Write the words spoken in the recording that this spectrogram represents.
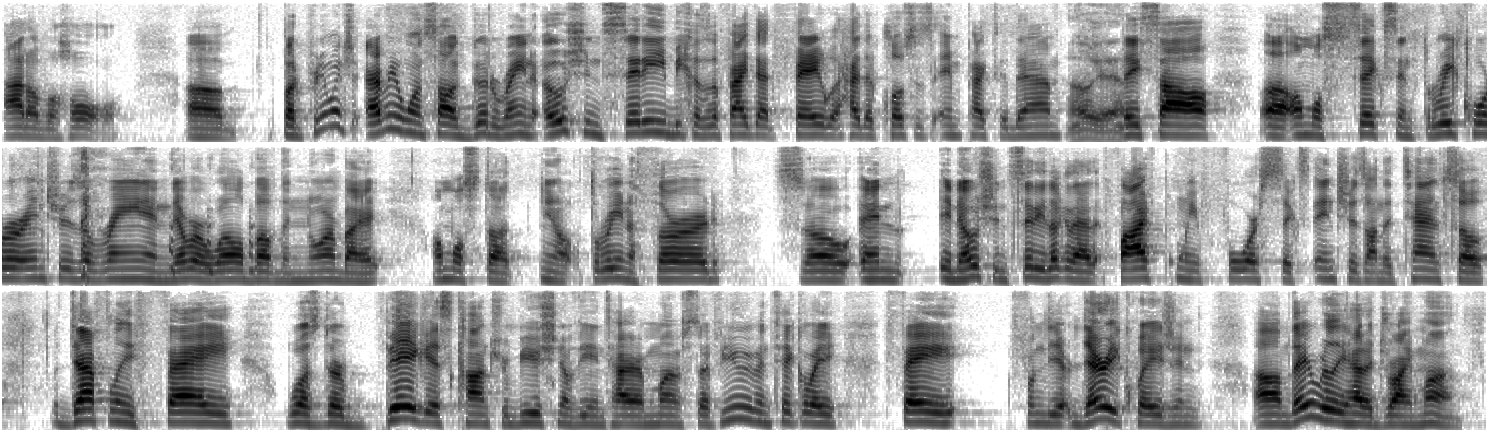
out of a hole. Uh, but pretty much everyone saw good rain. Ocean City, because of the fact that Fay had the closest impact to them, Oh, yeah. they saw uh, almost six and three quarter inches of rain, and they were well above the norm by almost uh, you know three and a third. So, and in Ocean City, look at that, 5.46 inches on the 10th. So, definitely Fay was their biggest contribution of the entire month. So, if you even take away Fay from the, their equation, um, they really had a dry month.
